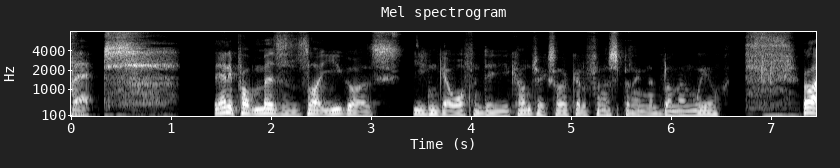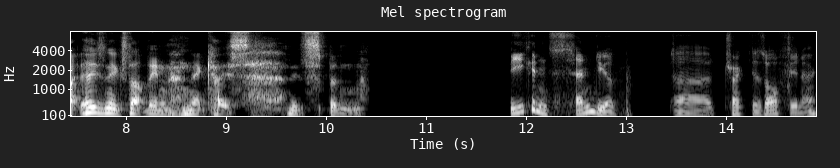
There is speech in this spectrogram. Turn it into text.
that. The only problem is, it's like you guys, you can go off and do your contracts. So I've got to finish spinning the blooming wheel. Right, who's next up then? In that case, let's spin. You can send your uh, tractors off, you know.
